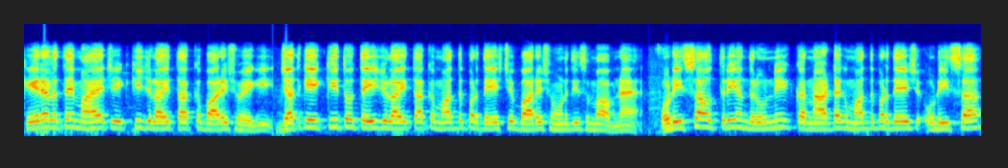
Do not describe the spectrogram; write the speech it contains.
ਕੇਰਲ ਅਤੇ ਮਾਹੇ 'ਚ 21 ਜੁਲਾਈ ਤੱਕ ਬਾਰਿਸ਼ ਹੋਏਗੀ, ਜਦਕਿ 21 ਤੋਂ 23 ਜੁਲਾਈ ਤੱਕ ਮੱਧ ਪ੍ਰਦੇਸ਼ 'ਚ ਬਾਰਿਸ਼ ਹੋਣ ਦੀ ਸੰਭਾਵਨਾ ਹੈ। ਓਡੀਸ਼ਾ ਉੱਤਰੀ ਅੰਦਰੂਨੀ ਕਰਨਾਟਕ, ਮੱਧ ਪ੍ਰਦੇਸ਼ ਓਡੀਸ਼ਾ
